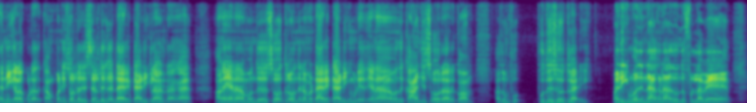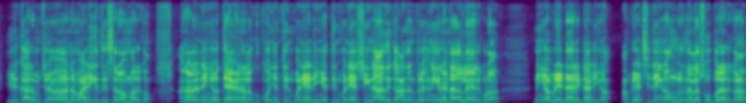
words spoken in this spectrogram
தண்ணி கலக்கக்கூடாது. கம்பெனி சொல்கிற ரிசல்ட்டுக்கு டைரெக்டாக அடிக்கலான்றாங்க ஆனால் ஏன்னா நம்ம வந்து சோத்தில் வந்து நம்ம டைரெக்டாக அடிக்க முடியாது. ஏன்னா வந்து காஞ்சி சோறாக இருக்கும். அதுவும் பு புது சோத்தில் அடி அடிக்கும்போது என்ன ஆகுனா அது வந்து ஃபுல்லாகவே இழுக்க ஆரம்பிச்சிடும். நம்ம அடிக்கிறதுக்கு சிரமமாக இருக்கும். அதனால் நீங்கள் தேவையான அளவுக்கு கொஞ்சம் தின் பண்ணி அடிங்க. தின் பண்ணி அடிச்சிங்கன்னா அதுக்கு அதன் பிறகு நீங்கள் ரெண்டாவது லேயர் கூட நீங்கள் அப்படியே டைரெக்டாக அடிக்கலாம். அப்படி அடிச்சிட்டிங்கன்னா உங்களுக்கு நல்லா சூப்பராக இருக்கும்.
